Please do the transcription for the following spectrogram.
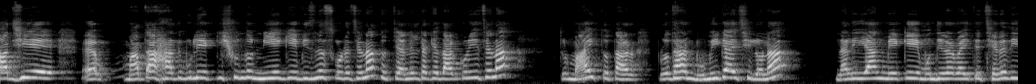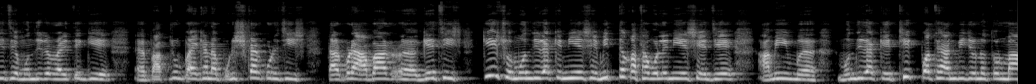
বাঝিয়ে মাথা হাত বুলিয়ে কী সুন্দর নিয়ে গিয়ে বিজনেস করেছে না? তোর চ্যানেলটাকে দাঁড় করিয়েছে না? তোর মাই তো তার প্রধান ভূমিকায় ছিল না? নালে ইয়াং মেয়েকে মন্দিরের বাড়িতে ছেড়ে দিয়েছে, মন্দিরের বাড়িতে গিয়ে বাথরুম, পায়খানা পরিষ্কার করেছিস, তারপরে আবার গেছিস। কি মন্দিরাকে নিয়ে এসে মিথ্যে কথা বলে নিয়ে এসে যে আমি মন্দিরাকে ঠিক পথে আনবি জন্য তোর মা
